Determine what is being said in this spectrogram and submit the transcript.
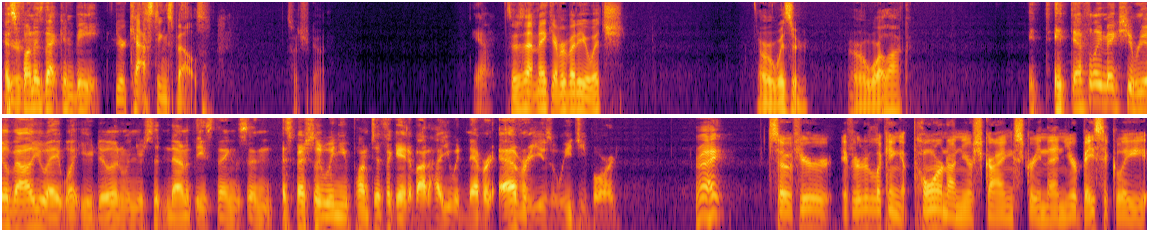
As you're- fun as that can be. you're casting spells. That's what you're doing. Yeah. So does that make everybody a witch? Or a wizard? Or a warlock? It, it definitely makes you reevaluate what you're doing when you're sitting down at these things, and especially when you pontificate about how you would never ever use a Ouija board. Right. So if you're if you're looking at porn on your scrying screen, then you're basically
